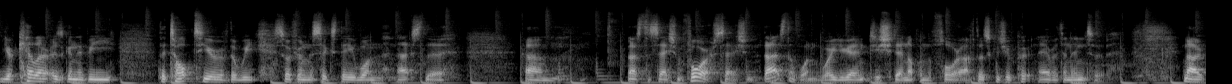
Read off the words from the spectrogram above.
Your killer is going to be the top tier of the week. So if you're on the six day one, that's the um, that's the session four session. That's the one where you, get, you should end up on the floor afterwards because you're putting everything into it. Now,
